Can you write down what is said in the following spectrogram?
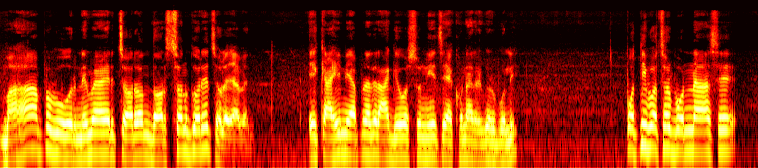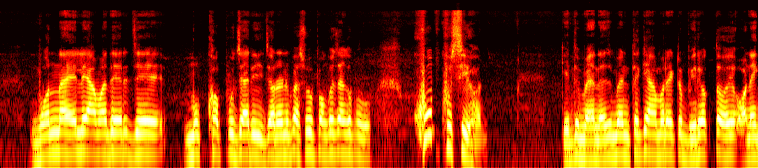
মহাপ্রভুর নিমায়ের চরণ দর্শন করে চলে যাবেন। এই কাহিনী আপনাদের আগেও শুনিয়েছি, এখন আর একবার বলি। প্রতি বছর বন্যা আসে। বন্যা এলে আমাদের যে মুখ্য পূজারী জননিবাস প্রভু পঙ্কজাঙ্গ প্রভু খুব খুশি হন। কিন্তু ম্যানেজমেন্ট থেকে আমরা একটু বিরক্ত হয়ে অনেক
